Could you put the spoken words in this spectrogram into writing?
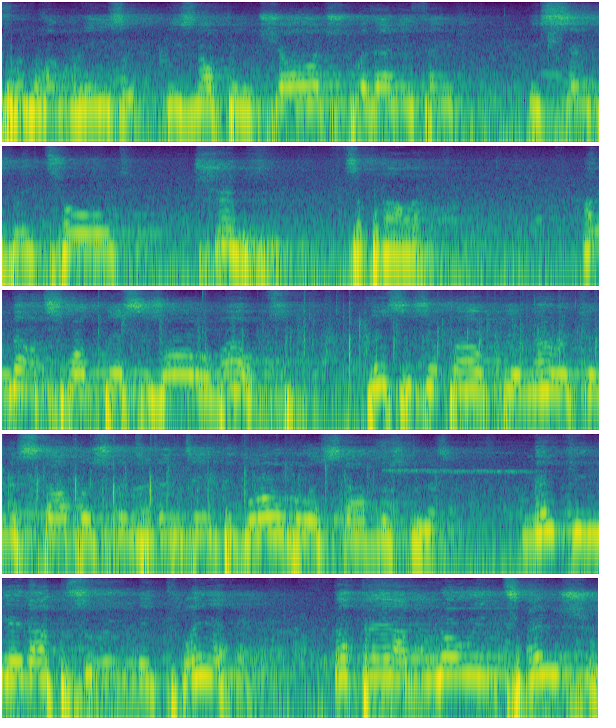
For what reason? He's not been charged with anything, he's simply told truth to power. And that's what this is all about. This is about the American establishment and indeed the global establishment, making it absolutely clear that they have no intention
